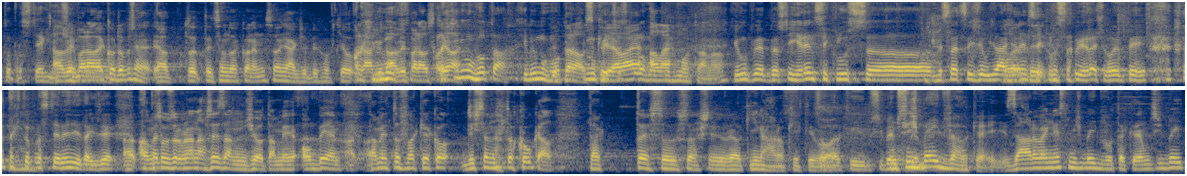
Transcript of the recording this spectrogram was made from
to prostě k Ale vypadal jako dobře. Já to, teď jsem to jako nemyslel nějak, že bych ho chtěl ale chybí, ale vypadal skvěle. Ale chybí mu hmota. Chybí mu hmota. Vypadal skvěle, ale hmota, no. Chybí mu prostě jeden cyklus, uh, myslet si, že uděláš jeden ty... cyklus a vyhraješ Olympii, tak to prostě není. Takže, a, tam a tak... jsou zrovna nařezan, že jo, tam je objem, a, a, tam je to fakt jako, když jsem na to koukal, tak to jsou strašně velký nároky, ty vole. Velký, musí být musíš být velký, zároveň nesmíš být oteklý, musíš být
